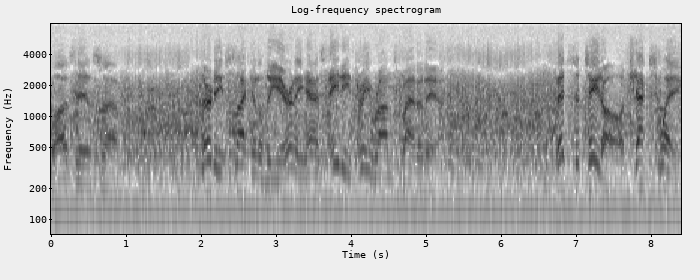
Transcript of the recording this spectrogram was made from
was his uh, 32nd of the year, and he has 83 runs batted in. The pitch to Tito, a check swing,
